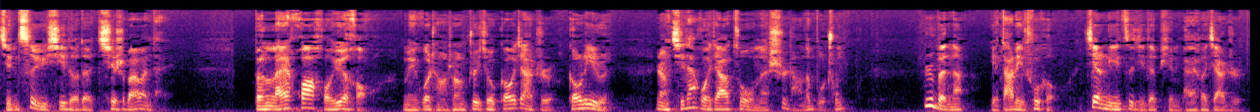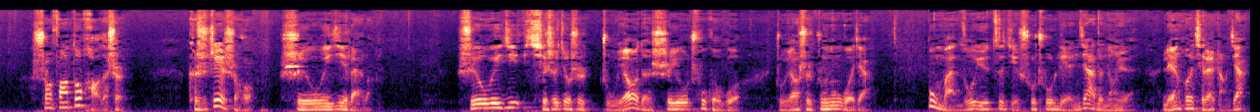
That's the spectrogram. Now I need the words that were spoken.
仅次于西德的七十八万台。本来花好月好，美国厂商追求高价值、高利润，让其他国家做我们市场的补充。日本呢也大力出口，建立自己的品牌和价值，双方都好的事儿。可是这时候石油危机来了，石油危机其实就是主要的石油出口国，主要是中东国家，不满足于自己输出廉价的能源。联合起来涨价，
